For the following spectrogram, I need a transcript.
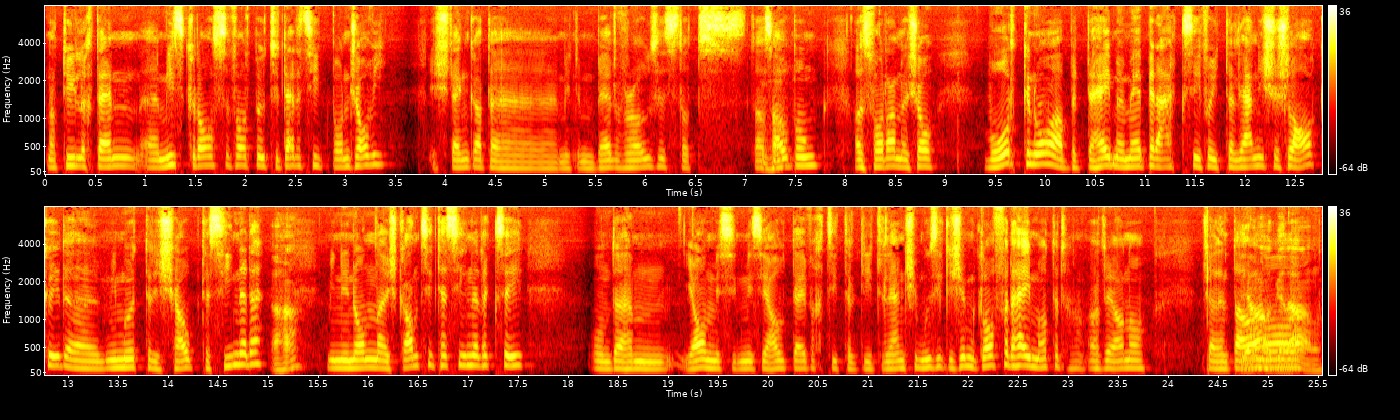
Natürlich dann äh, mein grosses Vorbild zu dieser Zeit Bon Jovi. Ist dann gerade äh, mit dem Bed of Roses das, das Mhm. Album. Also voran schon Wort genommen, aber daheim war mehr bereit von italienischen Schlagern. Äh, meine Mutter ist halb Tessinerin. Aha. Meine Nonna war ganze Tessinerin. gewesen. Und ähm, ja, wir sind, wir sind halt einfach, die, die italienische Musik ist immer gelaufen daheim, oder? Adriano, Celentano Ja, genau.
